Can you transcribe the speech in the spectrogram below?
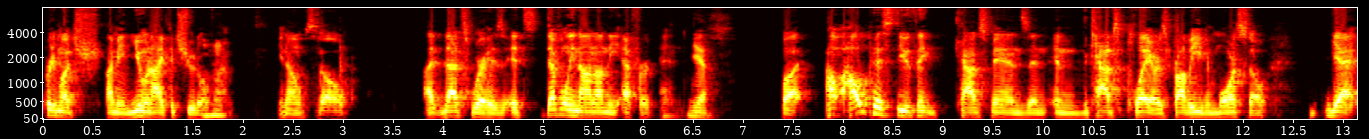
pretty much I mean you and I could shoot over Mhm. him, you know. So I, that's where his it's definitely not on the effort end. yeah, But how how pissed do you think Cavs fans and and the Cavs players probably even more so get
